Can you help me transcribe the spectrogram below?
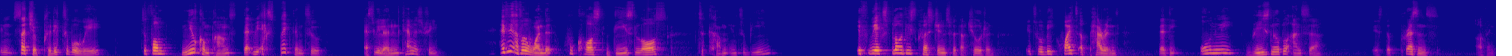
in such a predictable way to form new compounds that we expect them to, as we learn in chemistry? Have you ever wondered who caused these laws to come into being? If we explore these questions with our children, it will be quite apparent that the only reasonable answer is the presence of an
